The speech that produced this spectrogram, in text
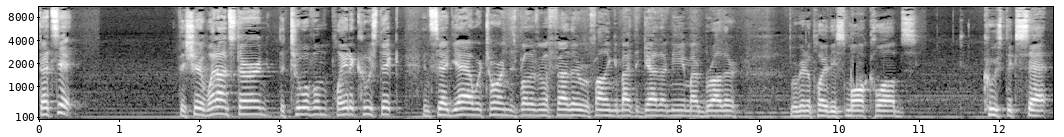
That's it. They should have went on Stern, the two of them played acoustic and said, "Yeah, we're touring this Brothers of a Feather. We're finally getting back together, me and my brother. We're to play these small clubs, acoustic set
